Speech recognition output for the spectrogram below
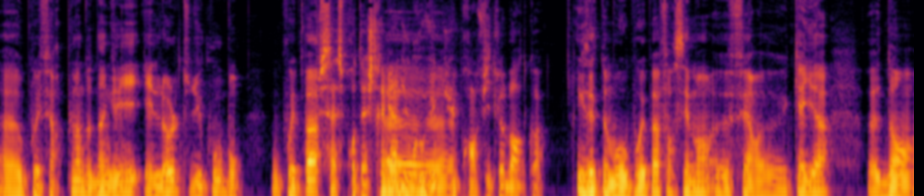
euh, vous pouvez faire plein de dingueries. Et Lolt, du coup, bon, vous pouvez pas. ça se protège très bien du coup, vu que Euh, tu prends vite le board, quoi. Exactement, vous pouvez pas forcément euh, faire euh, Kaya euh, dans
